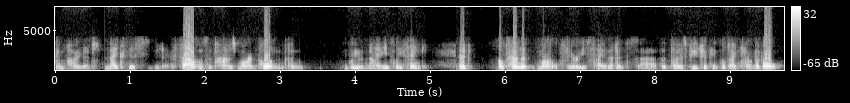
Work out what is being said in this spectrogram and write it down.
component makes this, you know, thousands of times more important than we would naively think. But alternate moral theories say that it's uh, that those future people don't count at all.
